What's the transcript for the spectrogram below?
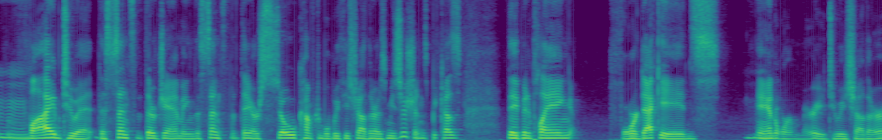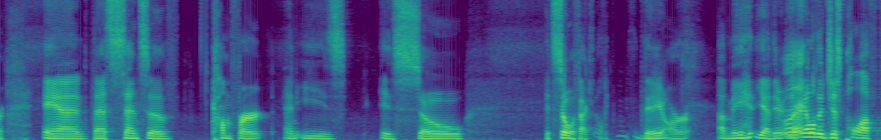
mm-hmm. vibe to it. The sense that they're jamming, the sense that they are so comfortable with each other as musicians because they've been playing for decades mm-hmm. and or married to each other. And that sense of comfort and ease is so it's so effective. Like they mm-hmm. are amazing yeah they're, Well, they're able to just pull off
